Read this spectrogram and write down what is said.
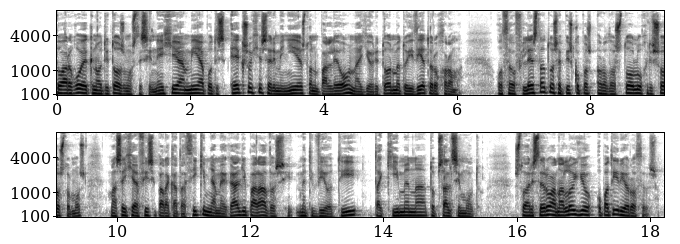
Το αργό εκνοτητός μου στη συνέχεια, μία από τις έξοχες ερμηνείες των παλαιών αγιοριτών με το ιδιαίτερο χρώμα. Ο Θεοφιλέστατος επίσκοπος Ροδοστόλου Χρυσόστομος μας έχει αφήσει παρακαταθήκη μια μεγάλη παράδοση με τη βιωτή, τα κείμενα, το ψάλσιμό του. Στο αριστερό αναλόγιο ο πατήρ Ιερόθεος.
